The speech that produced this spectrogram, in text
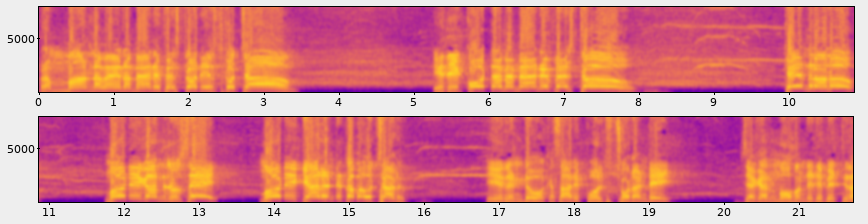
బ్రహ్మాండమైన మేనిఫెస్టో తీసుకొచ్చాం. ఇది కూటమి మేనిఫెస్టో. కేంద్రంలో మోడీ గారిని చూస్తే మోడీ గ్యారంటీతో వచ్చాడు. ఈ రెండు ఒకసారి పోల్చి చూడండి. జగన్మోహన్ రెడ్డి పెట్టిన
